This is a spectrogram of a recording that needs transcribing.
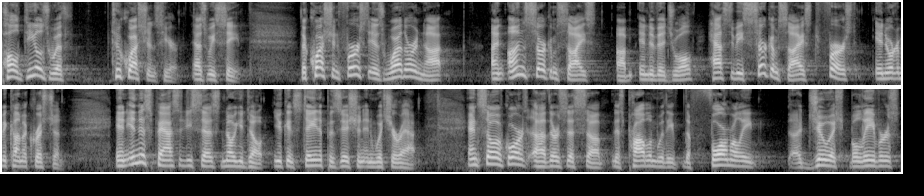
Paul deals with two questions here, as we see. The question first is whether or not an uncircumcised uh, individual has to be circumcised first in order to become a Christian. And in this passage, he says, No, you don't. You can stay in the position in which you're at. And so, of course, uh, there's this, uh, this problem with the, the formerly uh, Jewish believers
